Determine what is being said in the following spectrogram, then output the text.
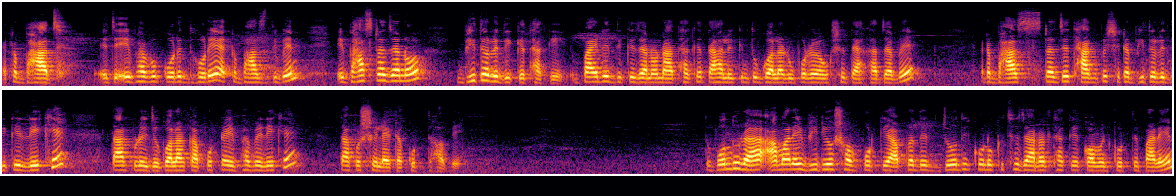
একটা ভাঁজ, এই যে এইভাবে করে ধরে একটা ভাঁজ দিবেন। এই ভাঁজটা যেন ভিতরের দিকে থাকে, বাইরের দিকে যেন না থাকে, তাহলে কিন্তু গলার উপরের অংশে দেখা যাবে। একটা ভাঁজটা যে থাকবে সেটা ভিতরের দিকে রেখে, তারপরে যে গলার কাপড়টা এভাবে রেখে তারপর সেলাইটা করতে হবে। তো বন্ধুরা, আমার এই ভিডিও সম্পর্কে আপনাদের যদি কোনো কিছু জানার থাকে কমেন্ট করতে পারেন।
